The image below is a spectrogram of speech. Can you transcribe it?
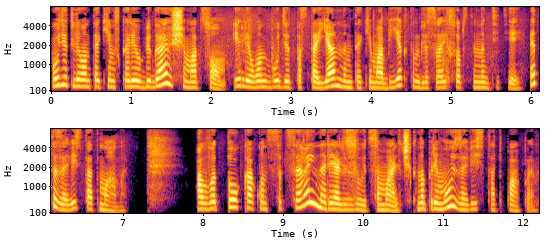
будет ли он таким скорее убегающим отцом, или он будет постоянным таким объектом для своих собственных детей. Это зависит от мамы. А вот то, как он социально реализуется, мальчик, напрямую зависит от папы.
